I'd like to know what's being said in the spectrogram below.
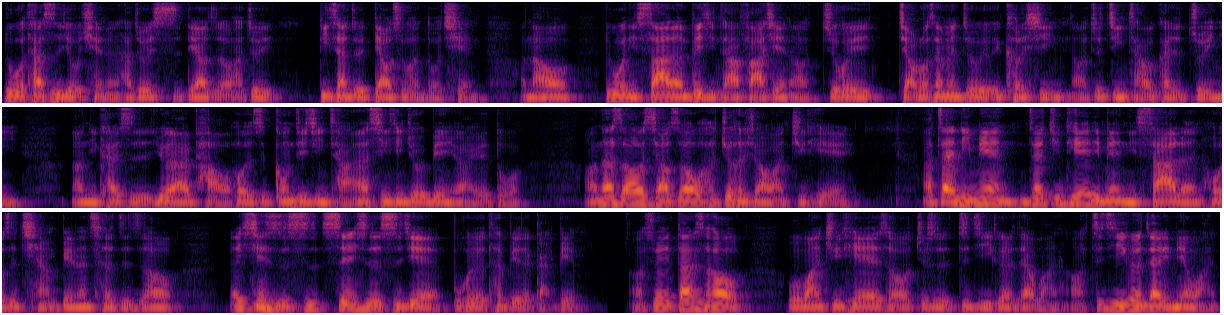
如果他是有钱人，他就会死掉之后，他就地上就会掉出很多钱。然后如果你杀人被警察发现啊，就会角落上面就会有一颗星，然后就警察会开始追你，然后你开始越来跑，或者是攻击警察，那星星就会变越来越多啊。那时候小时候就很喜欢玩 GTA。那在里面，你在 GTA 里面，你杀人或者是抢别人的车子之后，哎，现实世现实的世界不会有特别的改变啊。所以当时候我玩 GTA 的时候，就是自己一个人在玩啊，自己一个人在里面玩，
